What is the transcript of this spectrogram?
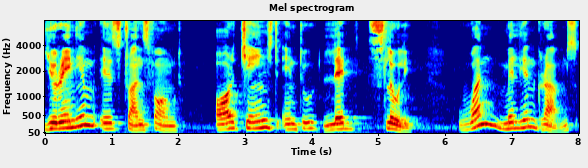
uranium is transformed or changed into lead slowly. 1 million grams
